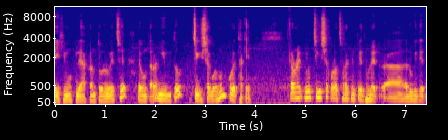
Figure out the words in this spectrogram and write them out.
এই হিমোফিলিয়া আক্রান্ত রয়েছে এবং তারা নিয়মিত চিকিৎসা গ্রহণ করে থাকে। কারণ এগুলো চিকিৎসা করা ছাড়া কিন্তু এই ধরনের রুগীদের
